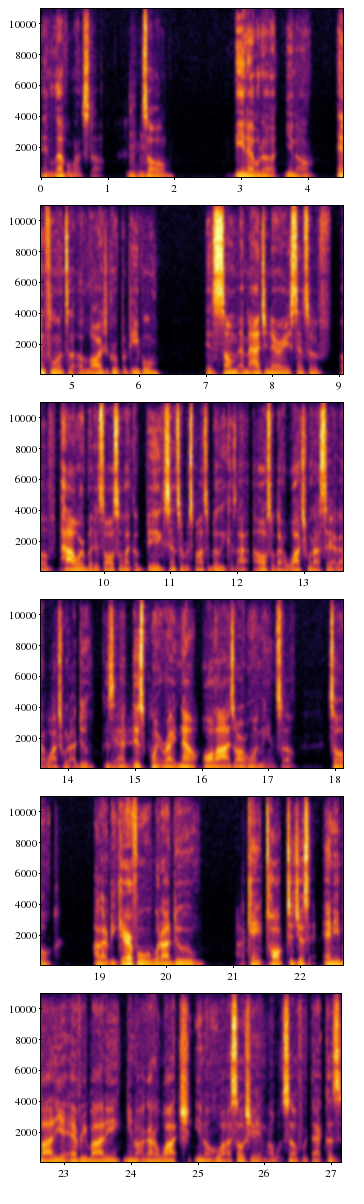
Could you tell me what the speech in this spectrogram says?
and level and stuff. Mhm. So being able to, you know, influence a, a large group of people is some imaginary sense of of power, but it's also like a big sense of responsibility because I, I also got to watch what I say. I got to watch what I do because Yeah. at this point right now, all eyes are on me and stuff. So I got to be careful with what I do. I can't talk to just anybody or everybody. You know, I got to watch, you know, who I associate myself with that because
